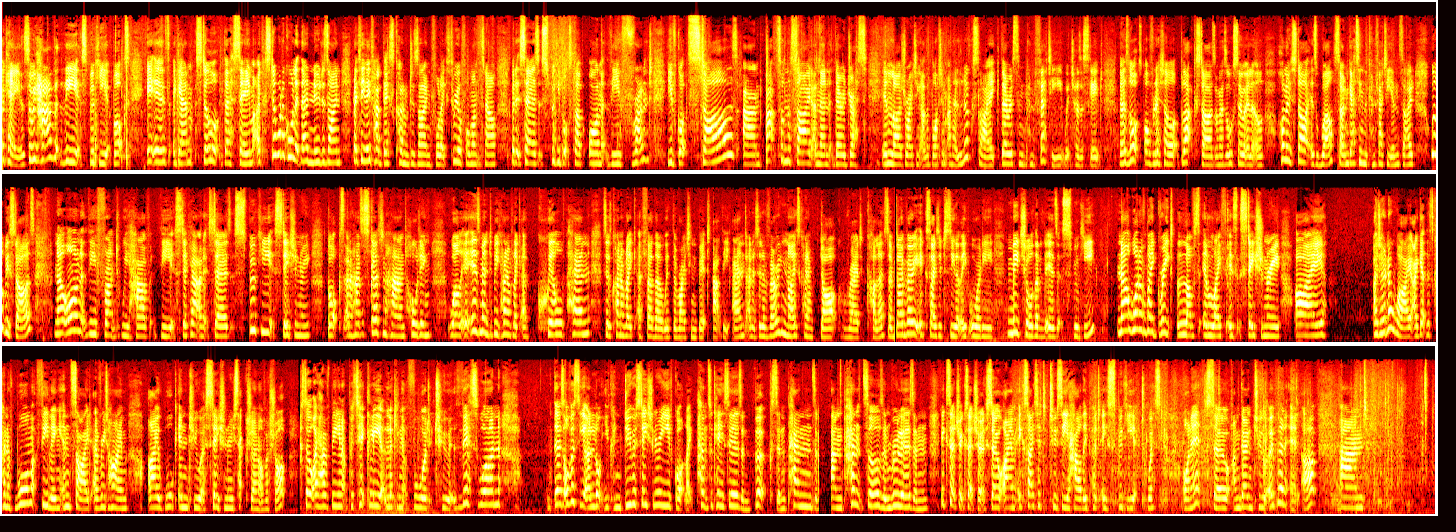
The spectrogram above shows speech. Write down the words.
Okay, so we have the spooky box. It is, again, still the same. I still want to call it their new design, but I think they've had this kind of design for like three or four months now. But it says Spooky Box Club on the front. You've got stars and bats on the side, and then their address in large writing at the bottom. And it looks like there is some confetti which has escaped. There's lots of little black stars, and there's also a little hollow star as well. So I'm guessing the confetti inside will be stars. Now on the front we have the sticker and it says spooky stationery box and it has a skeleton hand holding, well it is meant to be kind of like a quill pen so it's kind of like a feather with the writing bit at the end and it's in a very nice kind of dark red colour so I'm very excited to see that they've already made sure that it is spooky. Now one of my great loves in life is stationery. I I don't know why, I get this kind of warm feeling inside every time I walk into a stationery section of a shop. So I have been particularly looking forward to this one. There's obviously a lot you can do with stationery. You've got like pencil cases and books and pens and and pencils and rulers and etc etc so I am excited to see how they put a spooky twist on it so I'm going to open it up and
